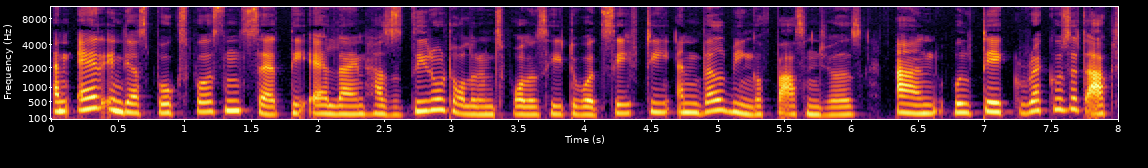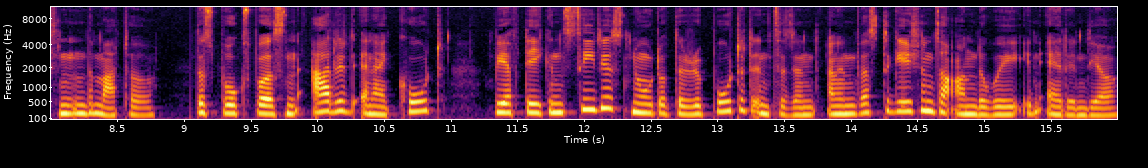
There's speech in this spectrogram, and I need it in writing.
An Air India spokesperson said the airline has a zero tolerance policy towards safety and well being of passengers and will take requisite action in the matter. The spokesperson added, and I quote, we have taken serious note of the reported incident and investigations are underway in Air India.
